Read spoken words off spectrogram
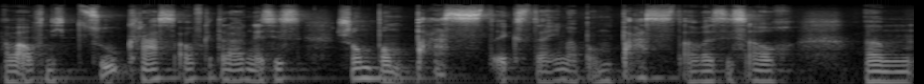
aber auch nicht zu krass aufgetragen. Es ist schon Bombast, extremer Bombast, aber es ist auch ähm,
